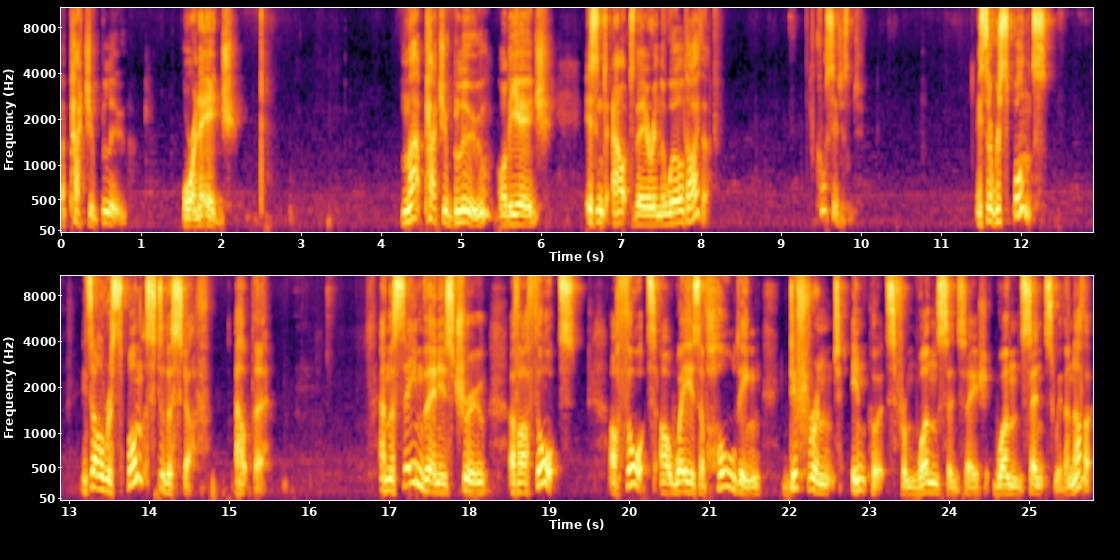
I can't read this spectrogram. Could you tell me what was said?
a patch of blue or an edge. And that patch of blue, or the edge, isn't out there in the world either. Of course it isn't. It's a response. It's our response to the stuff out there. And the same then is true of our thoughts. Our thoughts are ways of holding different inputs from one sensation, one sense with another.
